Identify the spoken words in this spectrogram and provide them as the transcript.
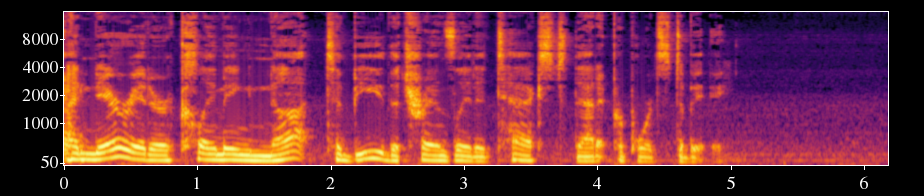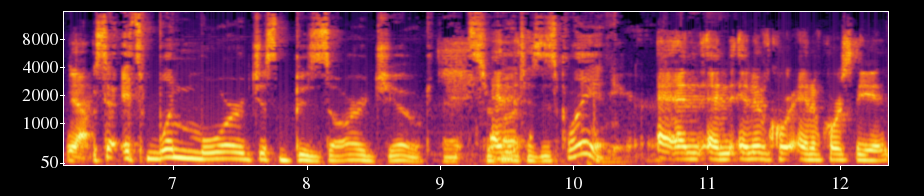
a narrator claiming not to be the translated text that it purports to be. Yeah. So it's one more just bizarre joke that Cervantes and, is playing here. And and and of course and of course the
